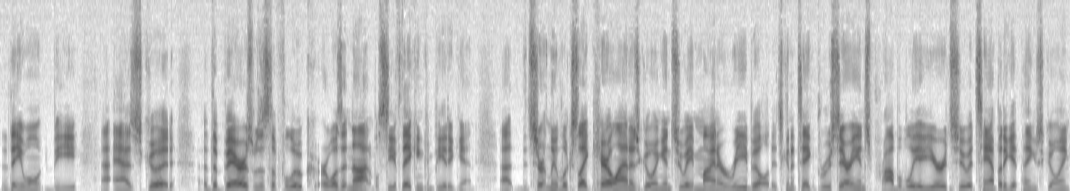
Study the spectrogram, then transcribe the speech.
They won't be uh, as good. The Bears, was this a fluke or was it not? We'll see if they can compete again. Uh, it certainly looks like Carolina is going into a minor rebuild. It's going to take Bruce Arians probably a year or two at Tampa to get things going.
